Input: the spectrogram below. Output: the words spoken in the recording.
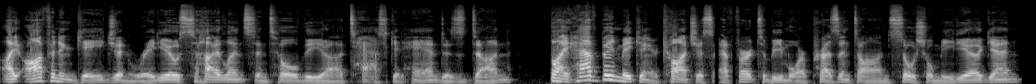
I often engage in radio silence until the uh, task at hand is done. But I have been making a conscious effort to be more present on social media again.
